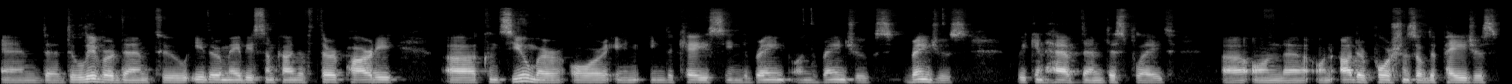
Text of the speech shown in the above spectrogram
and uh, deliver them to either maybe some kind of third party uh, consumer, or in, in the case in the brain on the brain juice, brain juice, we can have them displayed uh, on uh, on other portions of the pages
